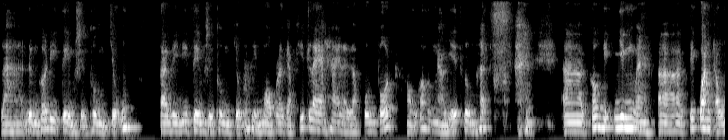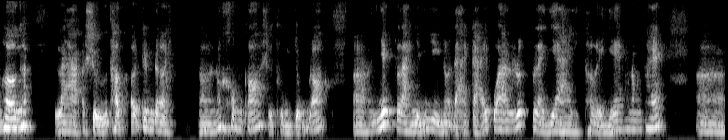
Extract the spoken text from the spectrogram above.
là đừng có đi tìm sự thuần chủng. Tại vì đi tìm sự thuần chủng thì một là gặp Hitler hai là gặp Pol Pot không có thằng nào dễ thương hết. À, có nghĩa nhưng mà à, cái quan trọng hơn á, là sự thật ở trên đời à, nó không có sự thuần chủng đó. À, nhất là những gì nó đã trải qua rất là dài thời gian năm tháng. À,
